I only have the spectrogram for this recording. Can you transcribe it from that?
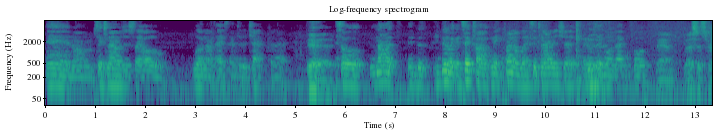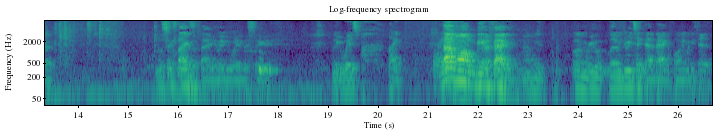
And um six nine was just like, oh, Lil Nas X entered the chat for that. Yeah. So not he did, like a TikTok making fun of like six nine and shit, and it was Yeah. like going back and forth. Damn, that's just right. Well, six nines a faggot, nigga. Way this nigga, nigga weighs like? Nothing wrong being a faggot. You know, let me re- let me retake that back before anybody said it.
